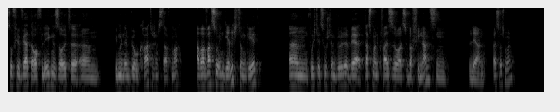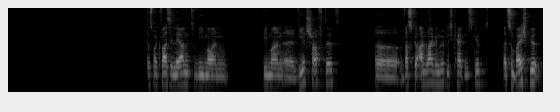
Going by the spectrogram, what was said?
so viel Wert darauf legen sollte, ähm, wie man den bürokratischen Stuff macht. Aber was so in die Richtung geht, ähm, wo ich dir zustimmen würde, wäre, dass man quasi sowas über Finanzen lernt. Weißt du, was ich meine? Dass man quasi lernt, wie man, wie man äh, wirtschaftet, äh, was für Anlagemöglichkeiten es gibt. Weil zum Beispiel,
